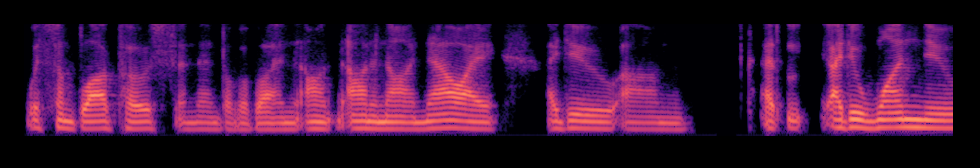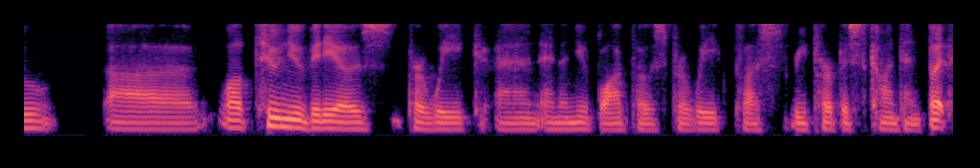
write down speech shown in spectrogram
with some blog posts and then blah blah blah and on on and on. Now I I do um at I do one new uh well two new videos per week and and a new blog post per week plus repurposed content. But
